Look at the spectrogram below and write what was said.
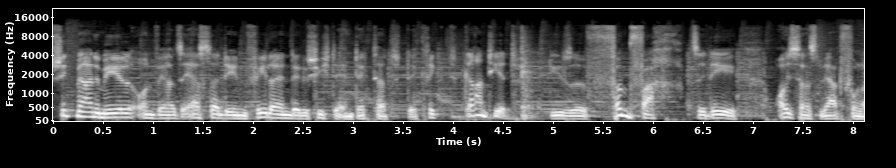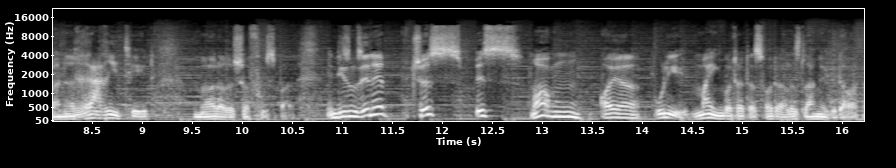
Schickt mir eine Mail und wer als erster den Fehler in der Geschichte entdeckt hat, der kriegt garantiert diese fünffach CD. Äußerst wertvoll, eine Rarität mörderischer Fußball. In diesem Sinne, tschüss, bis morgen, euer Uli. Mein Gott, hat das heute alles lange gedauert.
